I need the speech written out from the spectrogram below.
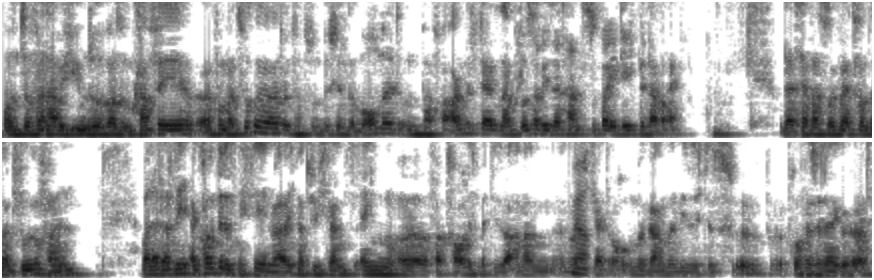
Und insofern habe ich ihm so über so einen Kaffee einfach mal zugehört und habe so ein bisschen gemurmelt und ein paar Fragen gestellt. Und am Schluss habe ich gesagt, Hans, super Idee, ich bin dabei. Und da ist er fast rückwärts von seinem Stuhl gefallen, weil er das nicht, er konnte das nicht sehen, weil ich natürlich ganz eng äh, vertraulich mit dieser anderen Neuigkeit ja. auch umgegangen bin, wie sich das äh, professionell gehört.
